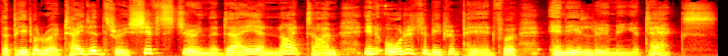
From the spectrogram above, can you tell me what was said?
The people rotated through shifts during the day and night time in order to be prepared for any looming attacks.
